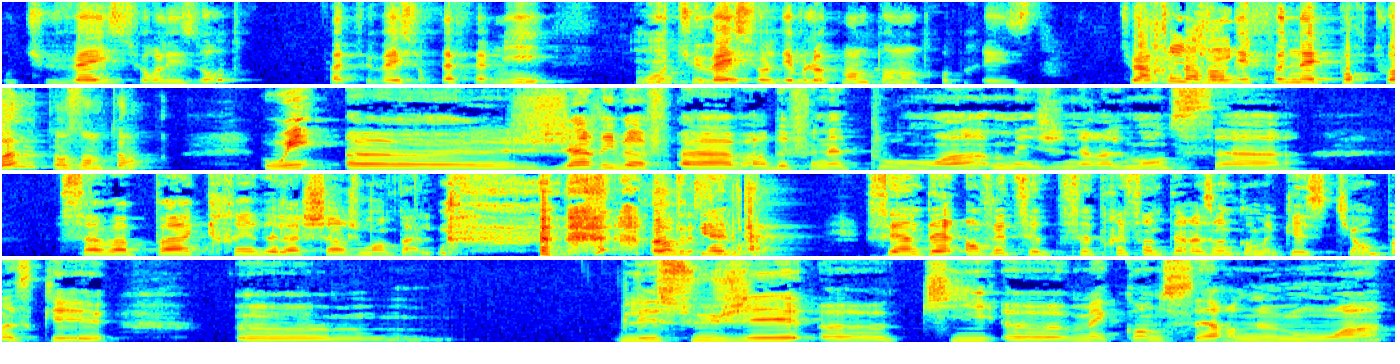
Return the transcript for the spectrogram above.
où tu veilles sur les autres, enfin tu veilles sur ta famille mmh. ou tu veilles sur le développement de ton entreprise. Tu arrives à avoir des fenêtres pour toi de temps en temps? Oui, j'arrive à, à, avoir des fenêtres pour moi, mais généralement ça ça va pas créer de la charge mentale. en, oh, c'est inter... en fait c'est très intéressant comme question parce que euh, les sujets euh, qui euh, me concernent moi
